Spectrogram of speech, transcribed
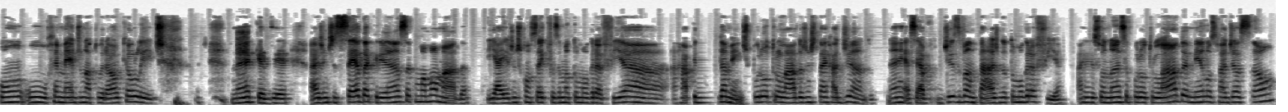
com o remédio natural que é o leite, né? Quer dizer, a gente ceda a criança com uma mamada. E aí a gente consegue fazer uma tomografia rapidamente. Por outro lado, a gente está irradiando, né? Essa é a desvantagem da tomografia. A ressonância, por outro lado, é menos radiação,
